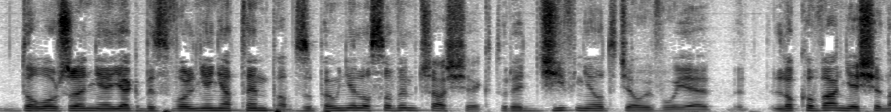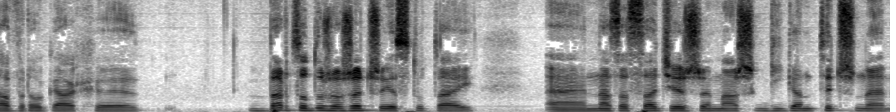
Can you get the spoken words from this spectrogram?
dołożenie jakby zwolnienia tempa w zupełnie losowym czasie, które dziwnie oddziaływuje, lokowanie się na wrogach, e, bardzo dużo rzeczy jest tutaj e, na zasadzie, że masz gigantyczne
